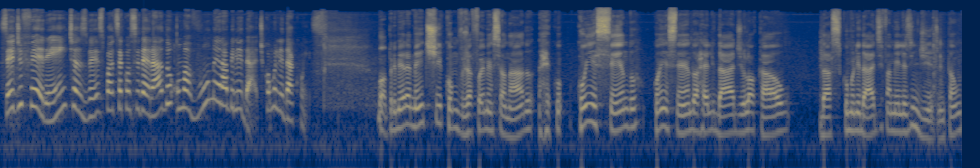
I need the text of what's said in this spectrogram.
ser diferente às vezes pode ser considerado uma vulnerabilidade. Como lidar com isso? Bom, primeiramente, como já foi mencionado, conhecendo, conhecendo a realidade local das comunidades e famílias indígenas. Então,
